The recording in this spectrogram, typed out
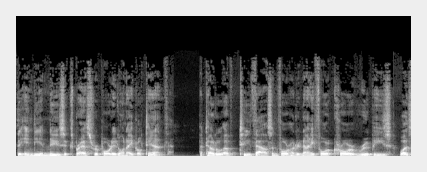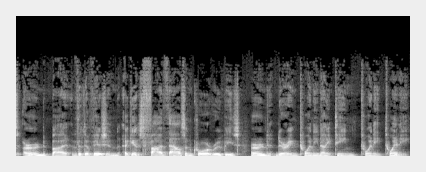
the Indian News Express reported on April 10th. A total of 2,494 crore rupees was earned by the division against 5,000 crore rupees earned during 2019 2020.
